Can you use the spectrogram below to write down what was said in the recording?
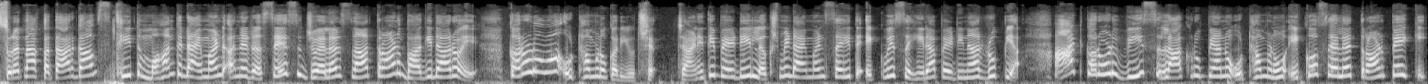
સુરતના કતારગામ સ્થિત મહંત ડાયમંડ અને રસેસ જ્વેલર્સના ત્રણ ભાગીદારોએ કરોડોમાં ઉઠમણું કર્યું છે. જાણીતી પેઢી લક્ષ્મી ડાયમંડ સહિત એકવીસ હીરા પેઢીના રૂપિયા આઠ કરોડ વીસ લાખ રૂપિયાનું ઉઠમણું ઇકોસેલે ત્રણ પૈકી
